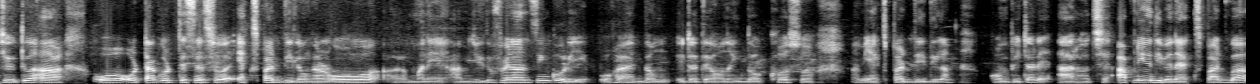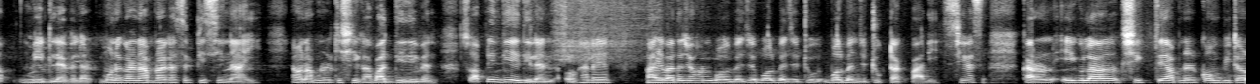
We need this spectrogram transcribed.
যেহেতু ও ওটা করতেছে সো এক্সপার্ট দিলাম কারণ ও মানে আমি যেহেতু ফ্রিল্যান্সিং করি, ও একদম এটাতে অনেক দক্ষ সো আমি এক্সপার্ট দিয়ে দিলাম কম্পিউটারে আর হচ্ছে, আপনিও দিবেন এক্সপার্ট বা মিড লেভেলের মনে করেন আপনার কাছে পিসি নাই। এখন আপনার কি শেখা বাদ দিয়ে দিবেন? সো আপনি দিয়ে দিলেন। ওখানে ভাইবাতে যখন বলবে যে বলবে যে, টুক, বলবেন যে, টুকটাক পারি, ঠিক আছে? কারণ এইগুলা শিখতে আপনার কম্পিউটার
